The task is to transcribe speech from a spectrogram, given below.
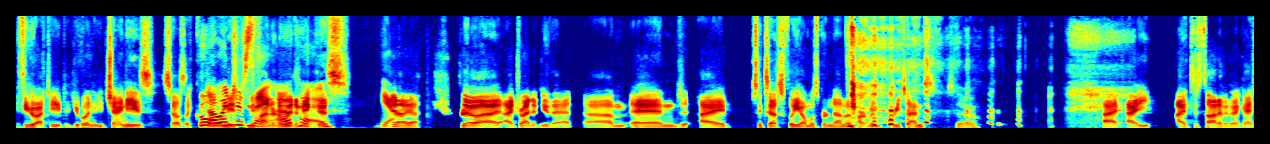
if you go out to eat, you're going to eat Chinese. So I was like, cool, Oh, let, me, let me find out a way to make this. Yeah. yeah, yeah. So I, I tried to do that, um, and I successfully almost burned down an apartment three times. So I, I I just thought of it like I,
